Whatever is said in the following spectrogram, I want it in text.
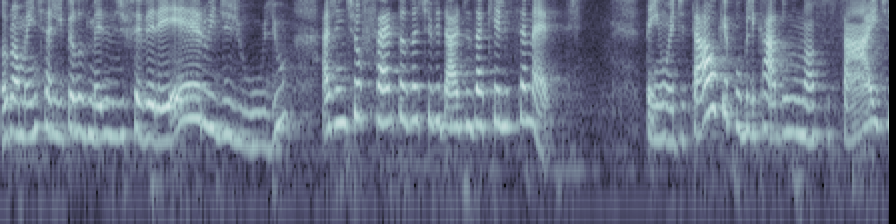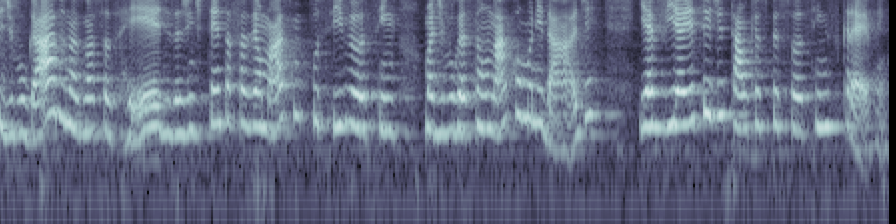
normalmente ali pelos meses de fevereiro e de julho, a gente oferta as atividades daquele semestre. Tem um edital que é publicado no nosso site, divulgado nas nossas redes. A gente tenta fazer o máximo possível assim uma divulgação na comunidade e é via esse edital que as pessoas se inscrevem.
